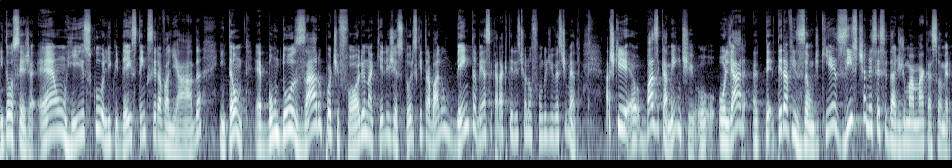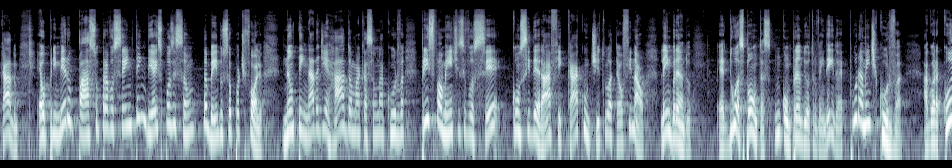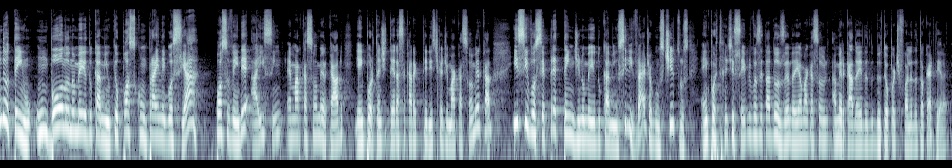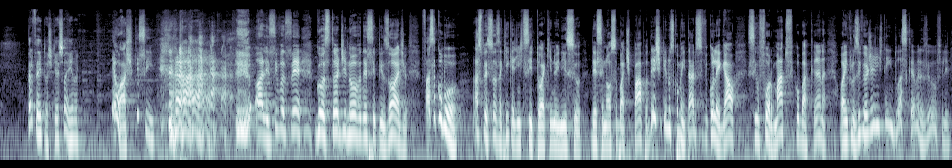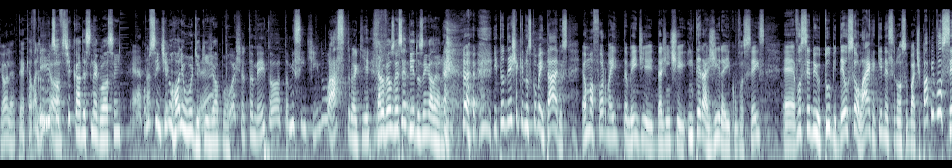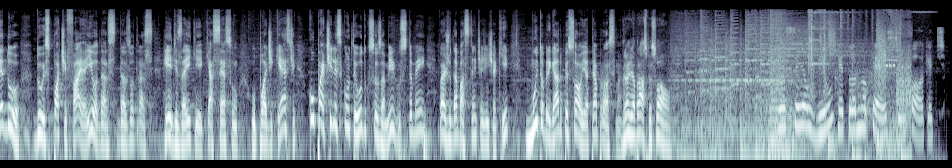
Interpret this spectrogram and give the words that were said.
Então, ou seja, é um risco, liquidez tem que ser avaliada. Então, é bom dosar o portfólio naqueles gestores que trabalham bem também essa característica no fundo de investimento. Acho que, eh, basicamente, olhar, eh, ter a visão de que existe a necessidade de uma marcação a mercado é o primeiro passo para você entender a exposição também do seu portfólio. Não tem nada de errado a marcação na curva, principalmente se você considerar ficar com o título até o final. Lembrando, é, duas pontas, um comprando e outro vendendo, é puramente curva. Agora, quando eu tenho um bolo no meio do caminho que eu posso comprar e negociar, Posso vender? Aí sim é marcação ao mercado e é importante ter essa característica de marcação ao mercado. E se você pretende no meio do caminho se livrar de alguns títulos, é importante sempre você estar tá dosando aí a marcação a mercado aí do, do teu portfólio da tua carteira. Perfeito, acho que é isso aí, né? Eu acho que sim. Olha, se você gostou de novo desse episódio, faça como as pessoas aqui que a gente citou aqui no início desse nosso bate-papo, deixa aqui nos comentários se ficou legal, se o formato ficou bacana. Ó, inclusive hoje a gente tem duas câmeras, viu, Felipe? Olha, tem aquela tá ali, muito ó. sofisticado esse negócio, hein? É, Estamos tá sentindo Hollywood aqui é, já, pô. Poxa, eu também tô, tô me sentindo astro aqui. Quero ver os recebidos, hein, galera? então deixa aqui nos comentários. É uma forma aí também de da gente interagir aí com vocês. É, você do YouTube, dê o seu like aqui nesse nosso bate-papo. E você do, do Spotify aí, ou das, das outras redes aí que, que acessam o podcast, compartilhe esse conteúdo com seus amigos. Também vai ajudar bastante a gente aqui. Muito obrigado, pessoal, e até a próxima. grande abraço, pessoal. Você ouviu Retorno Cast Pocket.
